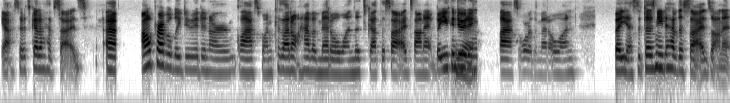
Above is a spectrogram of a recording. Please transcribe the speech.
Yeah, so it's got to have sides. Uh, I'll probably do it in our glass one because I don't have a metal one that's got the sides on it. But you can do yeah. it in glass or the metal one. But yes, it does need to have the sides on it.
